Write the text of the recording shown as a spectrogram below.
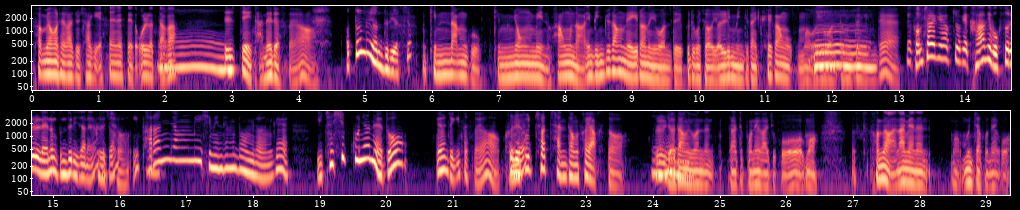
서명을 해가지고 자기 SNS에도 올렸다가 음. 일제히 다 내렸어요. 어떤 의원들이었죠? 김남국, 김용민, 황운하, 이 민주당 내 이런 의원들 그리고 저 열린민주당 최강욱 뭐 의원 음. 등등인데 검찰 개혁 쪽에 강하게 목소리를 내는 분들이잖아요. 그렇죠. 그죠? 이 파란 장미 시민 행동이라는 게 2019년에도 이런 적이 있었어요. 그래요? 공수처 찬성 서약서를 음. 여당 의원들한테 보내가지고 뭐 서명 안 하면은 뭐 문자 보내고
